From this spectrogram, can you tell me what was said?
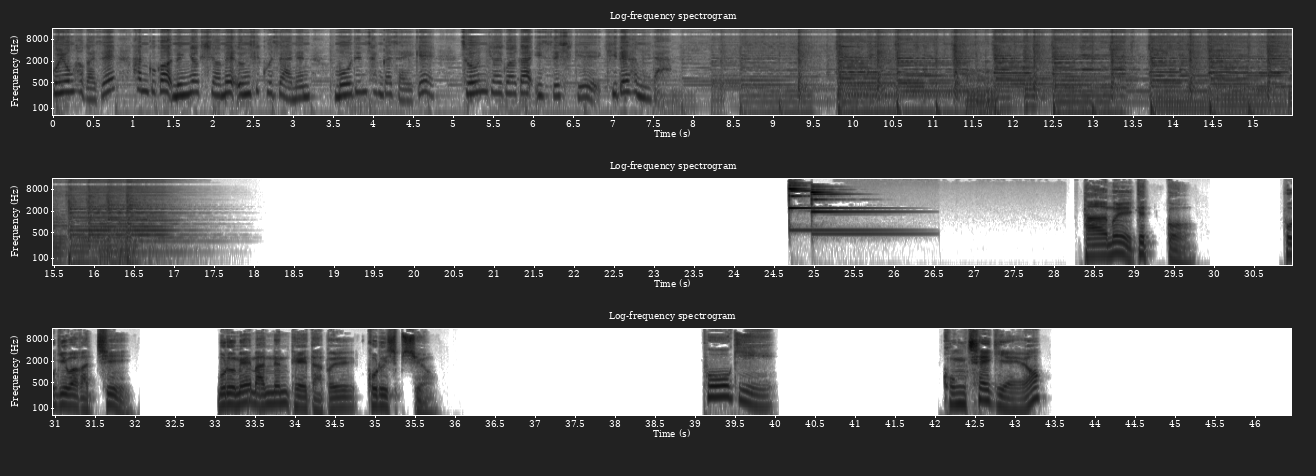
고용허가제 한국어 능력시험에 응시코자 하는 모든 참가자에게 좋은 결과가 있으시길 기대합니다. 다음을 듣고 보기와 같이 물음에 맞는 대답을 고르십시오. 보기, 공책이에요?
